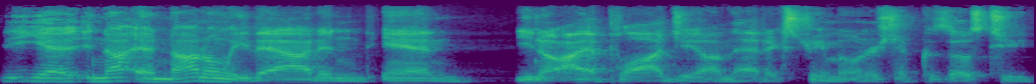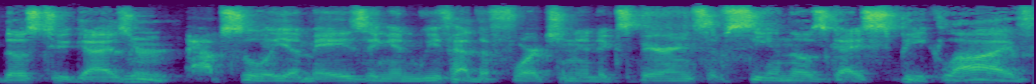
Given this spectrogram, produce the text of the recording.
Yeah, not and not only that, and and you know, I applaud you on that extreme ownership because those two those two guys are mm. absolutely amazing, and we've had the fortunate experience of seeing those guys speak live.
